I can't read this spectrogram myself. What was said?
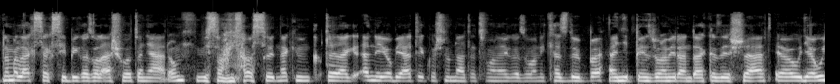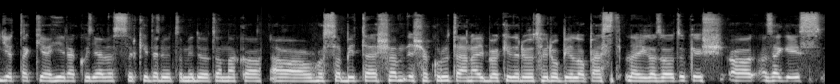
nem a legszexibb igazolás volt a nyáron, viszont az, hogy nekünk tényleg ennél jobb játékos nem lehetett volna igazolni kezdőbe, ennyi pénzből, ami rendelkezésre állt. Ja, ugye úgy jöttek ki a hírek, hogy először kiderült a időt annak a, a hosszabbítása, és akkor utána egyből kiderült, hogy Robi Lopez-t leigazoltuk, és a, az egész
